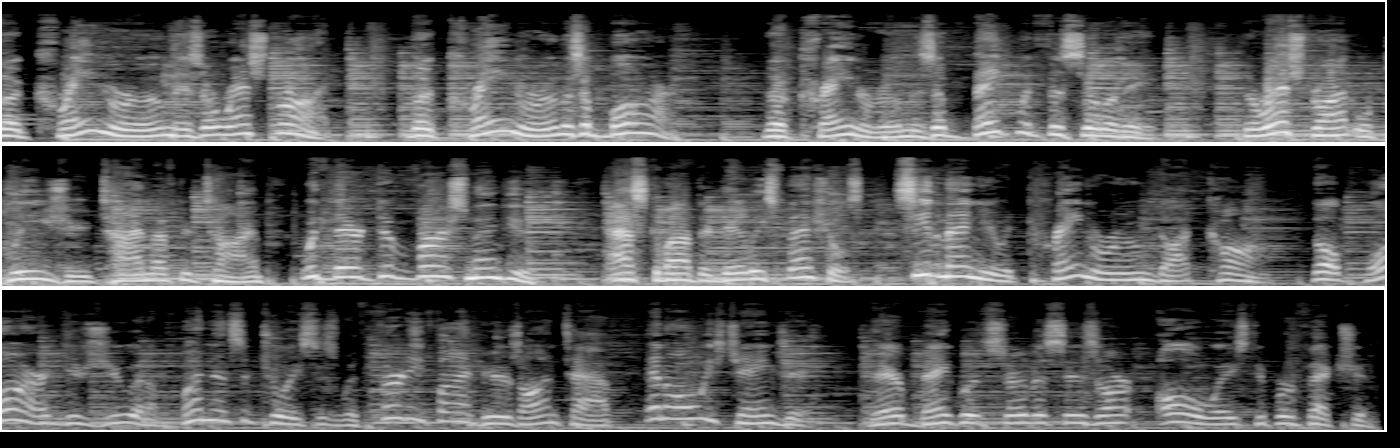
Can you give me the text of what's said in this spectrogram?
The Crane Room is a restaurant. The Crane Room is a bar. The Crane Room is a banquet facility. The restaurant will please you time after time with their diverse menu. Ask about their daily specials. See the menu at craneroom.com. The bar gives you an abundance of choices with 35 beers on tap and always changing. Their banquet services are always to perfection.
